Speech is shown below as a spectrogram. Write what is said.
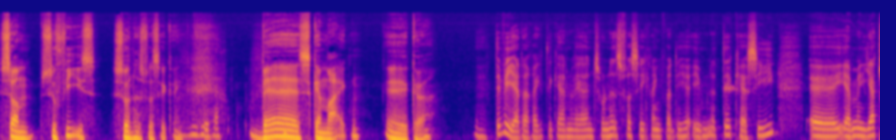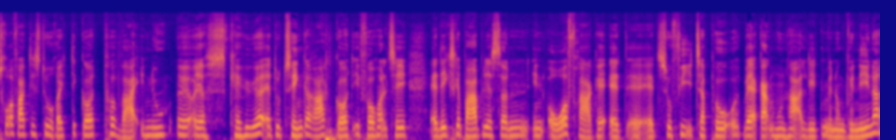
som Sofies sundhedsforsikring. Ja. Hvad skal Maiken øh, gøre? Det vil jeg da rigtig gerne være, en sundhedsforsikring for det her emne, det kan jeg sige. Øh, jamen, jeg tror faktisk, du er rigtig godt på vej nu, øh, og jeg kan høre, at du tænker ret godt i forhold til, at det ikke skal bare blive sådan en overfrakke, at, øh, at Sofie tager på, hver gang hun har lidt med nogle veninder.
